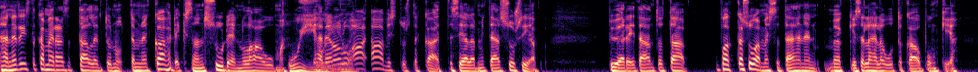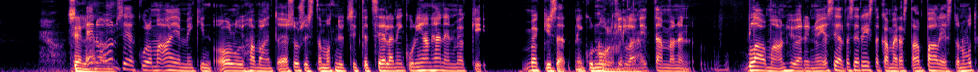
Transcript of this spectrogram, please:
hänen riistakameraansa tallentunut tämmöinen kahdeksan suden lauma. Ui, ja hänellä on ollut a- aavistustakaan, että siellä mitään susia pyörii. Tämä on tota, vaikka Suomessa tämä hänen mökkinsä lähellä uutta kaupunkia. Siellähän En on, on siellä kuulemma aiemminkin ollut havaintoja susista, mutta nyt sitten että siellä niin kuin ihan hänen mökki, mökkinsä niin kuin nurkilla, Kulmilla. niin tämmöinen lauma on hyörinyt ja sieltä se riistakamerasta on paljastunut. Mutta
